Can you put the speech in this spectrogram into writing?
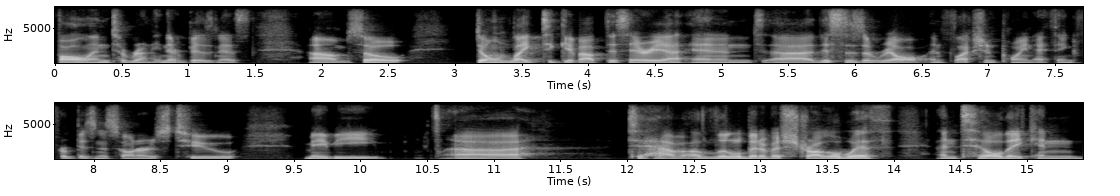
fall into running their business. Um, so don't like to give up this area, and uh, this is a real inflection point, I think, for business owners to maybe uh, to have a little bit of a struggle with until they can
